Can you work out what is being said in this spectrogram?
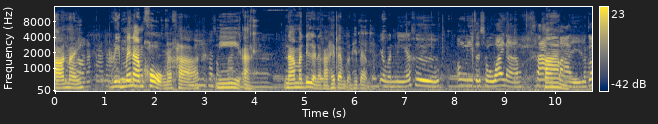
ล้านไหมริมแม่น้ำโขงนะคะ นี่อะ น้ำมะเดื่อนะคะ ให้แบมก่อนให้แบมเดี๋ยววันนี้ก็คือองลีจะโชว์ว่ายน้ำข้ามข้ามไป แล้วก็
